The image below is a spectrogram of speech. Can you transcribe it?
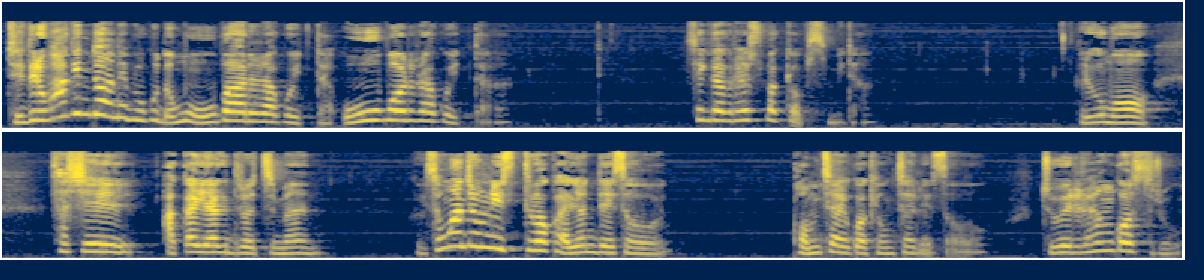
제대로 확인도 안 해보고 너무 오버를 하고 있다. 오버를 하고 있다. 생각을 할 수밖에 없습니다. 그리고 뭐 사실 아까 이야기 들었지만 그 성완종 리스트와 관련돼서 검찰과 경찰에서 조회를 한 것으로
